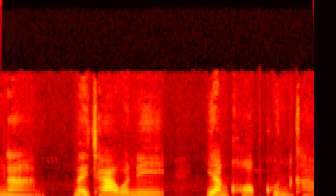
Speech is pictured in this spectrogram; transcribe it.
ำงานในเช้าวันนี้อย่างขอบคุณเขา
